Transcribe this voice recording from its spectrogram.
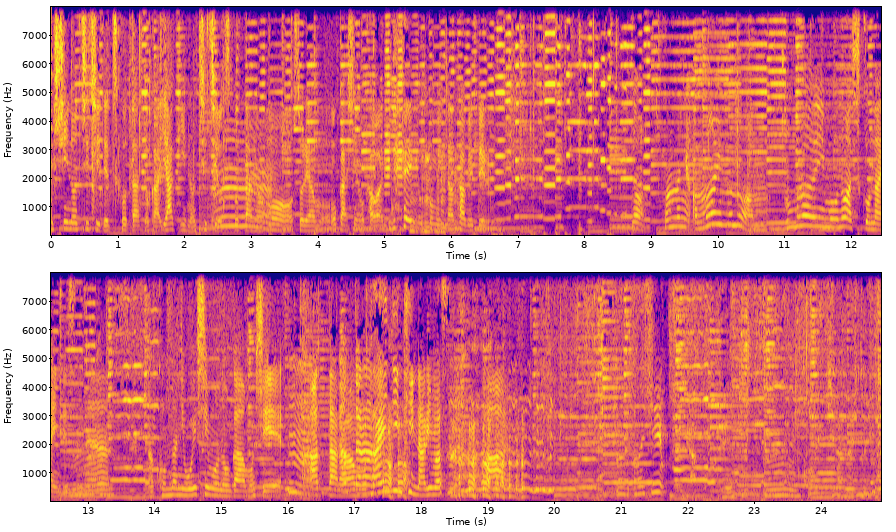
牛の乳で作ったとかヤギの乳を作ったのもそれはもうお菓子の代わりで よくみんな食べてる。こんなに甘いものはうまいものは少ないんですね、こんなに美味しいものがもしあったら,、あったら。もう大人気になります。ね、はうん美味しい。いやこれこれ嫌いな人いない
